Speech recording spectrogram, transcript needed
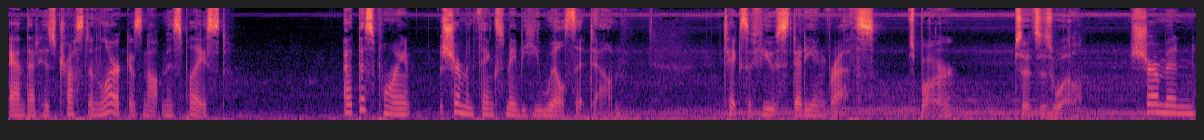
and that his trust in Lark is not misplaced. At this point, Sherman thinks maybe he will sit down. Takes a few steadying breaths. Spar sits as well. Sherman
